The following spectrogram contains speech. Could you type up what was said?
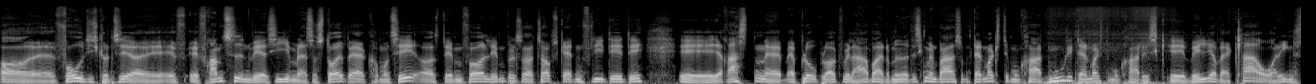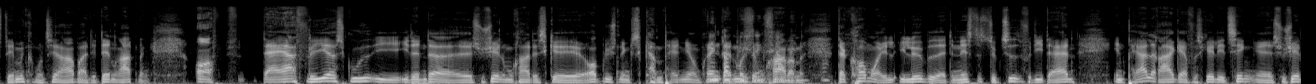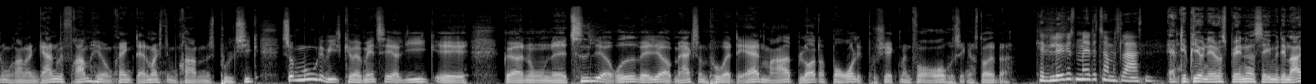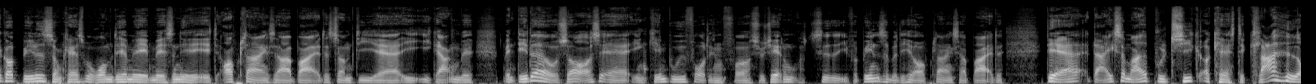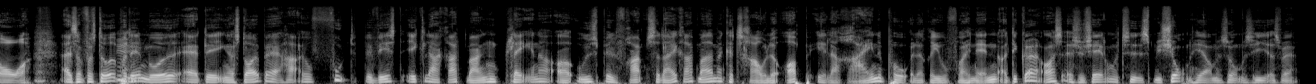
at øh, foruddiskontere øh, øh, fremtiden ved at sige, at altså, Støjberg kommer til at stemme for lempelser af topskatten, fordi det er det, øh, resten af, af Blå Blok vil arbejde med. Og det skal man bare som Danmarksdemokrat, muligt Danmarksdemokratisk øh, vælger være klar over, at en stemme kommer til at arbejde i den retning. Og der er flere skud i, i den der øh, socialdemokratiske øh, oplysningskampagne omkring Danmarksdemokraterne, der kommer i, i løbet af det næste stykke tid, fordi der er en, en perlerække af forskellige ting, øh, Socialdemokraterne gerne vil fremhæve omkring Danmarksdemokraternes politik, som muligvis kan være med til at lige øh, gøre nogle øh, tidligere røde vælgere opmærksom på, at det er et meget blot og borgerligt projekt, man får over hos Inger Støjberg. Kan det lykkes med det, Thomas Larsen? Ja, det bliver jo netop spændende at se, men det er meget godt billede, som Kasper Rum, det her med, med sådan et, et opklaringsarbejde, som de er i, i gang med. Men det, der jo så også er en kæmpe udfordring for Socialdemokratiet i forbindelse med det her opklaringsarbejde, det er, at der er ikke så meget politik at kaste klarhed over. Altså forstået mm. på den måde, at øh, Inger Støjberg har jo fuldt bevidst ikke lagt ret mange planer og udspil frem, så der er ikke ret meget, man kan travle op eller regne på eller rive fra hinanden. Og det gør også, at Socialdemokratiets mission her, om jeg så må sige, er svært.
